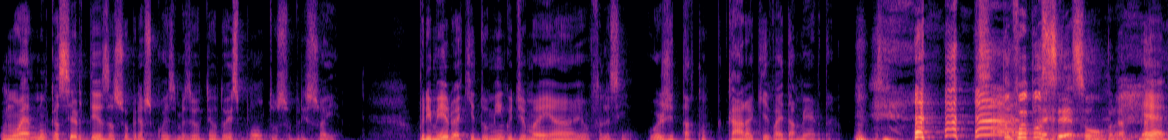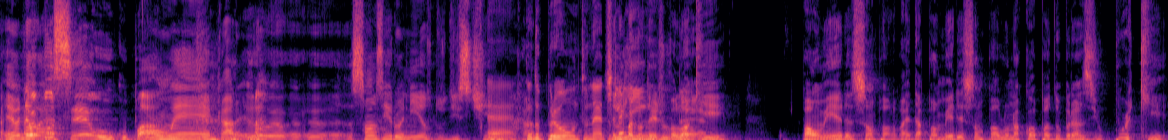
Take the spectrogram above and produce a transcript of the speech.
Não é nunca certeza sobre as coisas, mas eu tenho dois pontos sobre isso aí. O primeiro é que domingo de manhã eu falei assim: hoje tá com cara que vai dar merda. Então foi você, Sombra. É, eu Não é você o culpado. Não é, cara. eu- eu- eu- são as ironias do destino. É, cara. tudo pronto, né? Você Tudo lembra lindo. quando a gente falou É. aqui? Palmeiras e São Paulo. Vai dar Palmeiras e São Paulo na Copa do Brasil. Por quê?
